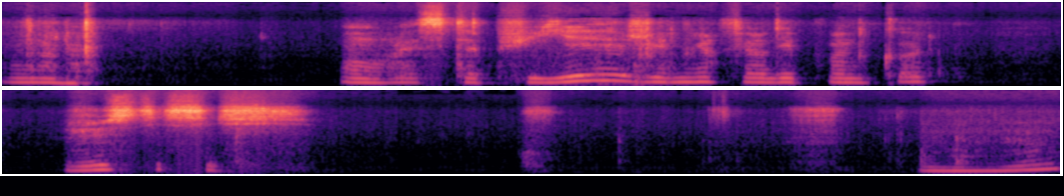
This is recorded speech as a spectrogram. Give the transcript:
Voilà. On reste appuyé. Je vais venir faire des points de colle juste ici. Voilà.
